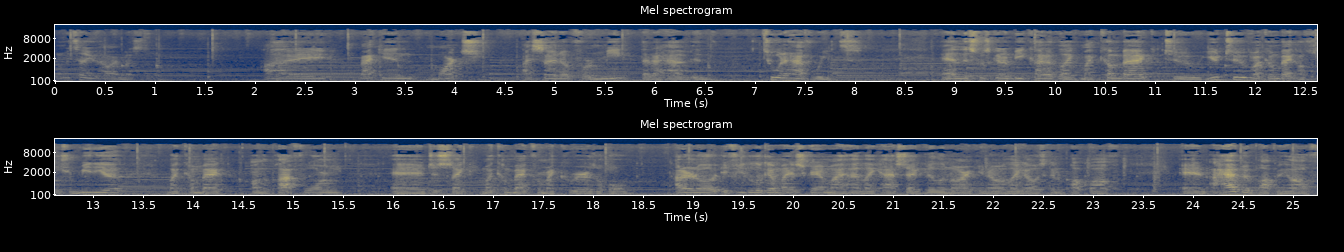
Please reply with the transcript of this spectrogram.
Let me tell you how I messed up. I back in March, I signed up for a meet that I have in two and a half weeks, and this was gonna be kind of like my comeback to YouTube, my comeback on social media, my comeback on the platform, and just like my comeback for my career as a whole. I don't know if you look at my Instagram, I had like hashtag villain arc, you know, like I was gonna pop off, and I have been popping off,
